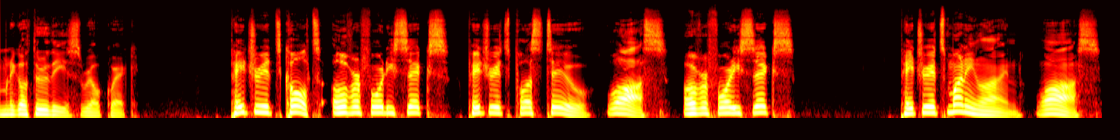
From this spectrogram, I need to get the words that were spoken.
I'm going to go through these real quick. Patriots Colts over 46, Patriots plus 2, loss. Over 46, Patriots money line, loss.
